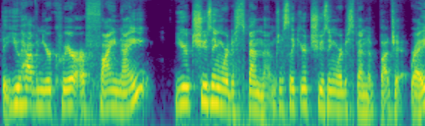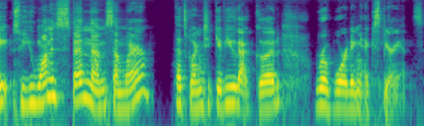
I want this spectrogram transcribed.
that you have in your career are finite you're choosing where to spend them, just like you're choosing where to spend a budget, right? So you want to spend them somewhere that's going to give you that good, rewarding experience.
